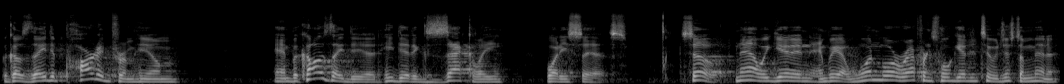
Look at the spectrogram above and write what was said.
because they departed from him. And because they did, he did exactly what he says. So now we get in, and we have one more reference we'll get into in just a minute.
